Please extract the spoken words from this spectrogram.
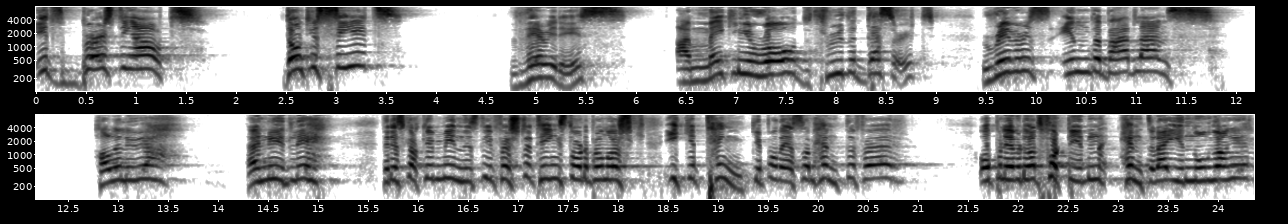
It's bursting out. Don't you see it? There it is. I'm making a road through the desert, rivers in the badlands. Halleluja! Det er nydelig. Dere skal ikke minnes de første ting, står det på norsk. Ikke tenke på det som hendte før. Opplever du at fortiden henter deg inn noen ganger?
